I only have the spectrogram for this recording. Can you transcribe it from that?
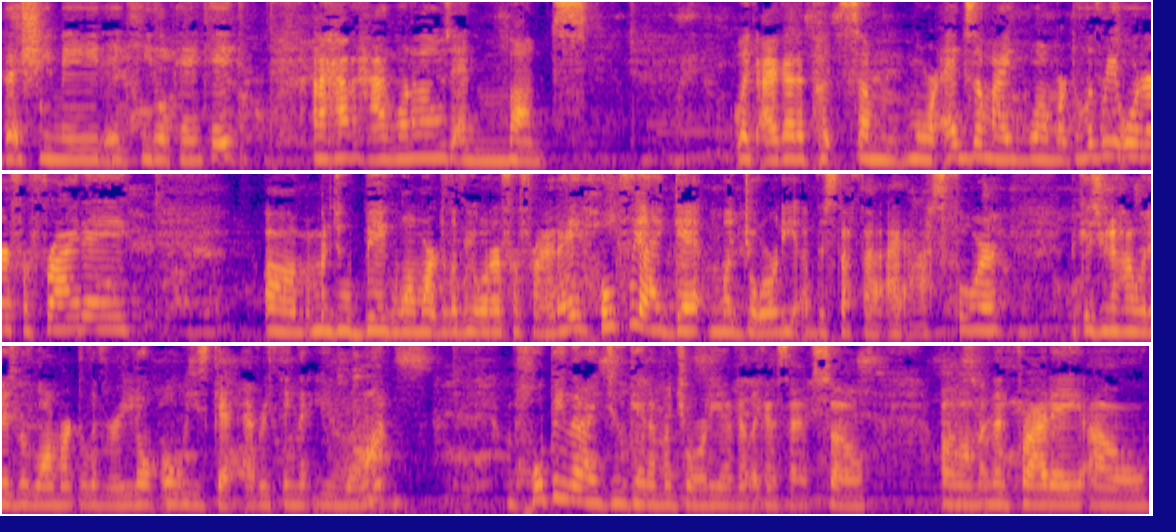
that she made a keto pancake. And I haven't had one of those in months. Like, I got to put some more eggs on my Walmart delivery order for Friday. Um, I'm going to do a big Walmart delivery order for Friday. Hopefully, I get majority of the stuff that I ask for. Because you know how it is with Walmart delivery. You don't always get everything that you want. I'm hoping that I do get a majority of it, like I said. So, um, and then Friday, I'll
